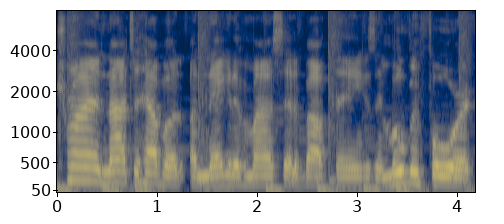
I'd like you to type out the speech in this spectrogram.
trying not to have a, a, negative mindset about things and moving forward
